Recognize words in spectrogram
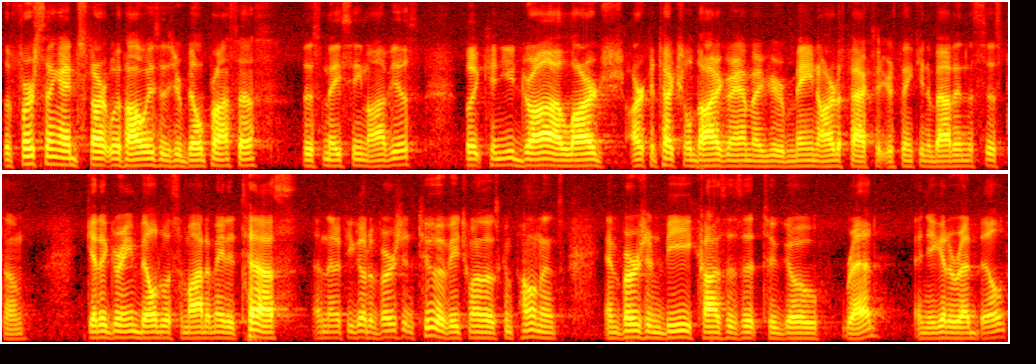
The first thing I'd start with always is your build process. This may seem obvious, but can you draw a large architectural diagram of your main artifacts that you're thinking about in the system, get a green build with some automated tests, and then if you go to version two of each one of those components and version B causes it to go red, and you get a red build?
